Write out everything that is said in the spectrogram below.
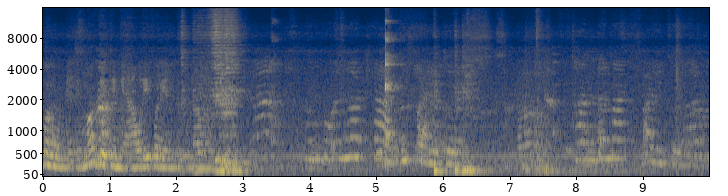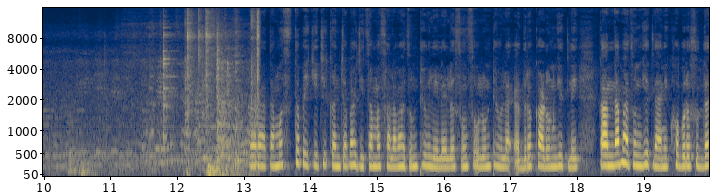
बनवून देते. मग देते मी आवरेपर्यंत पुन्हा. आता मस्तपैकी चिकनच्या भाजीचा मसाला भाजून ठेवलेला आहे लसूण सोलून ठेवला आहे अद्रक काढून घेतले कांदा भाजून घेतला आणि खोबरंसुद्धा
